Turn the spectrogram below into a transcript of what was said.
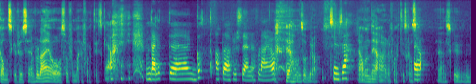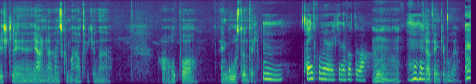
Ganske frustrerende for deg, og også for meg, faktisk. ja. Men det er litt uh, godt at det er frustrerende for deg òg, Ja, men så bra. syns jeg. Ja, men det er det faktisk, altså. Ja. Jeg skulle virkelig gjerne ønska meg at vi kunne ha holdt på en god stund til. Mm. Tenk hvor mye vi kunne fått til da. Mm. Jeg tenker på det.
